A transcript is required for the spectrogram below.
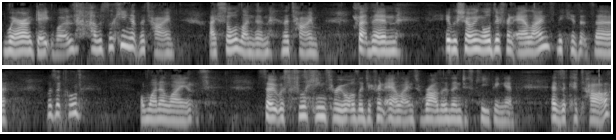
where our gate was. I was looking at the time. I saw London, at the time, but then it was showing all different airlines because it's a, what's it called? A One Alliance. So it was flicking through all the different airlines rather than just keeping it as a Qatar.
